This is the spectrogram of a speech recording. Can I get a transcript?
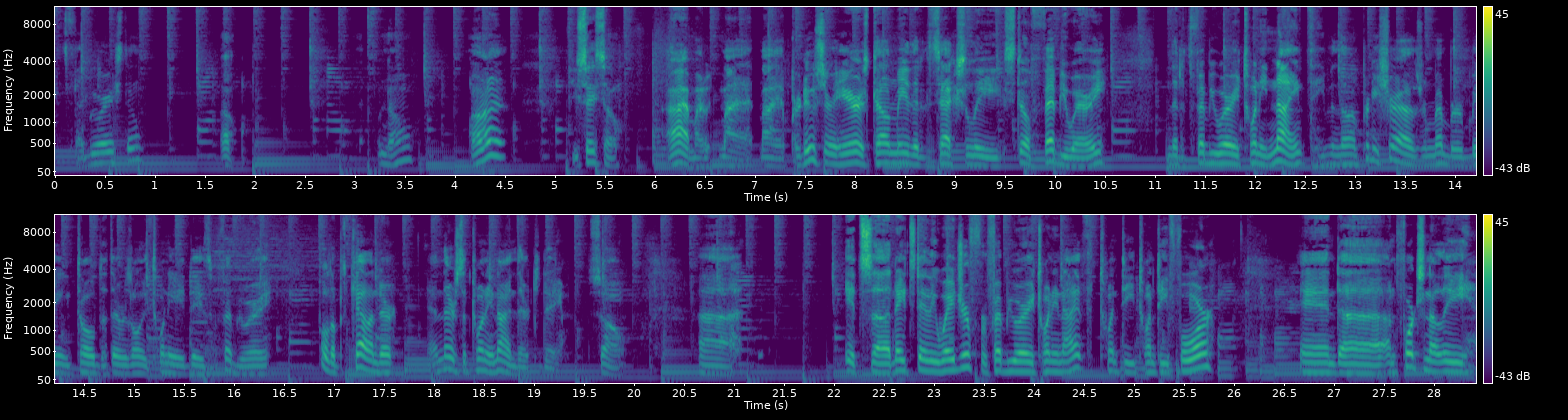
It's February still? Oh. No? Right. You say so. All right, my, my, my producer here is telling me that it's actually still February, that it's February 29th, even though I'm pretty sure I was remember being told that there was only 28 days in February. Pulled up the calendar, and there's the 29 there today. So, uh, it's uh, Nate's Daily Wager for February 29th, 2024. And uh, unfortunately,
